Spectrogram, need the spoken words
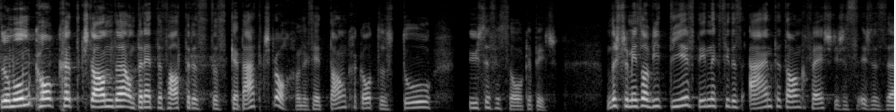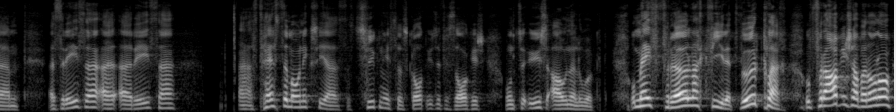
drum umgehockt, gestanden und dann hat der Vater das, das Gebet gesprochen und er gesagt, danke Gott, dass du unser Versorger bist. Und das war für mich so wie tief drin, das Erntedankfest ist, ein, ist ein, ähm, ein riesen, ein, ein riesen ein Testimony, ein Zeugnis, dass Gott unser Versorger ist und zu uns allen schaut. Und wir haben es fröhlich gefeiert, wirklich. Und die Frage ist aber auch noch,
